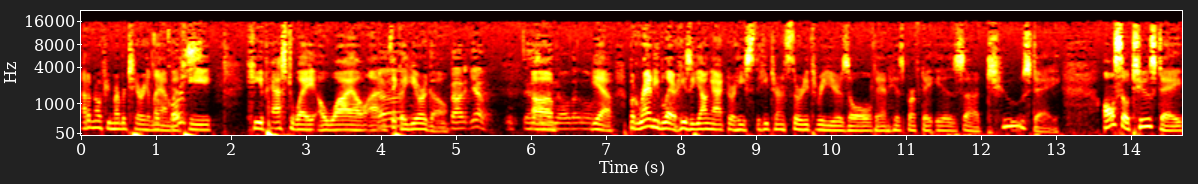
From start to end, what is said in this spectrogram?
I don't know if you remember Terry Lamb, but he he passed away a while, I think Uh, a year ago. About it, yeah. Um, that. Yeah, but Randy Blair, he's a young actor. He's he turns 33 years old, and his birthday is uh, Tuesday. Also Tuesday,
